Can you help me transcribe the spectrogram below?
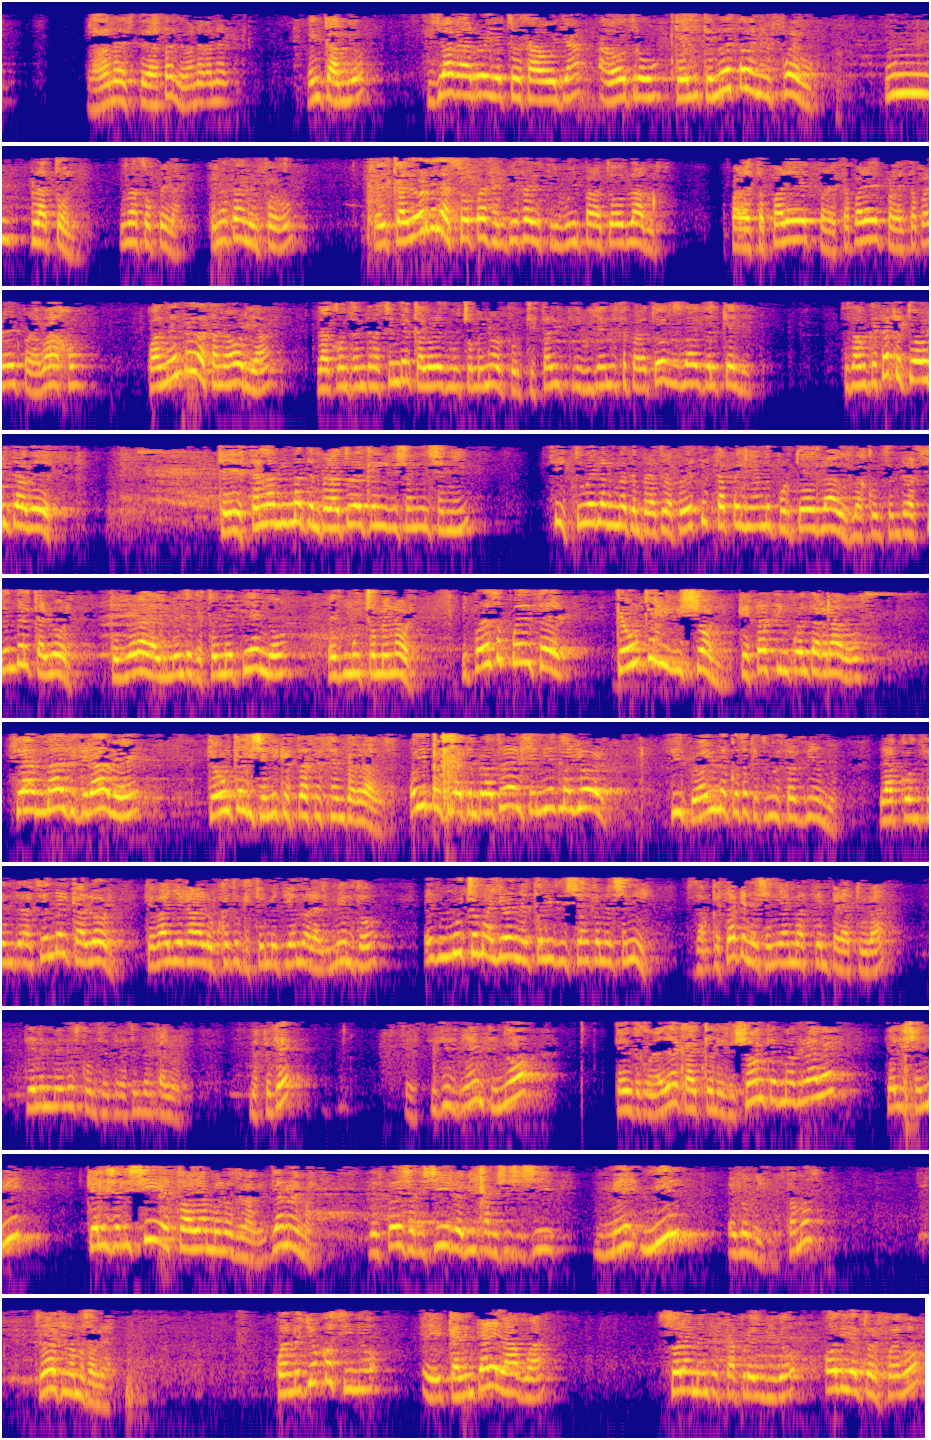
La van a despedazar, le van a ganar. En cambio, si yo agarro y echo esa olla a otro Kelly que no estaba en el fuego, un platón, una sopera, que no estaba en el fuego, el calor de la sopa se empieza a distribuir para todos lados. Para esta pared, para esta pared, para esta pared, para abajo. Cuando entra la zanahoria, la concentración del calor es mucho menor porque está distribuyéndose para todos los lados del Kelly. Entonces, aunque sea que tú ahorita ves que está en la misma temperatura que el Rishon y el Sheni, sí, tú ves la misma temperatura, pero este está peleando por todos lados. La concentración del calor que llega al alimento que estoy metiendo es mucho menor. Y por eso puede ser que un Kelly Rishon que está a 50 grados sea más grave que un Kelly Sheni que está a 60 grados. Oye, pero si la temperatura del Sheni es mayor. Sí, pero hay una cosa que tú no estás viendo. La concentración del calor que va a llegar al objeto que estoy metiendo al alimento es mucho mayor en el Kelly Rishon que en el Sheni. Entonces, aunque sea que en el Sheni hay más temperatura, tienen menos concentración del calor. ¿Me expliqué? Si sí, es bien, si no, quédense con la idea que hay Kelly Rishon que es más grave, Kelly Sheni, Kelly Shelishi es todavía menos grave, ya no hay más. Después de Shelishi, Revi, Hamishi, Shishi, mil es lo mismo, ¿estamos? Entonces ahora sí vamos a hablar. Cuando yo cocino, eh, calentar el agua solamente está prohibido o directo al fuego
